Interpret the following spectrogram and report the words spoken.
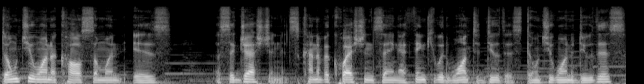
Don't you want to call someone is a suggestion. It's kind of a question saying, I think you would want to do this. Don't you want to do this?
